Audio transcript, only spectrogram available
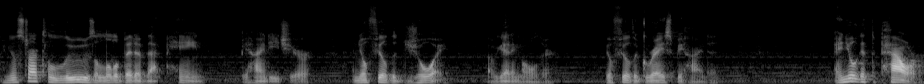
and you'll start to lose a little bit of that pain behind each year, and you'll feel the joy of getting older. You'll feel the grace behind it. And you'll get the power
